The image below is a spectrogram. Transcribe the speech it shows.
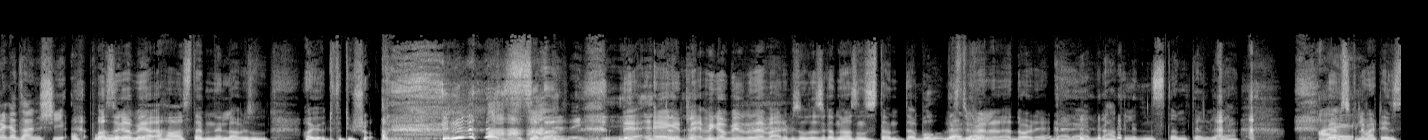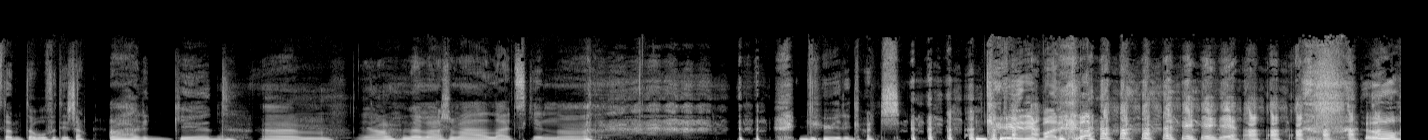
Jeg kan ta en sky oppå Og så kan vi ha stemmen din lavere sånn Har jeg? Sånn det egentlig Vi kan begynne med det hver episode, så kan du ha sånn stunt double hvis du det. føler deg dårlig. Det er det, jeg burde hatt en liten stunt. double. Hvem skulle vært din stunt double Fetisha? å, herregud. Um, ja, hvem er som er light skin og Guri, kanskje. Guri Barka! Åh,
